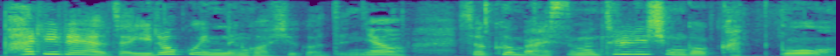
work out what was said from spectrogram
8일에 하자. 이러고 있는 것이거든요. 그래서 그 말씀은 틀리신 것 같고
